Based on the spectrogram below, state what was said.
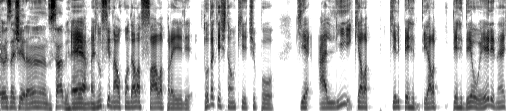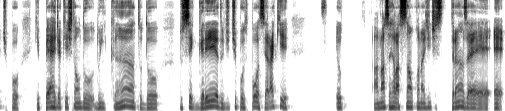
eu exagerando, sabe? É, mas no final, quando ela fala pra ele toda a questão que, tipo, que é ali que ela que ele perde, ela perdeu ele, né? Tipo, que perde a questão do, do encanto, do, do segredo, de tipo, pô, será que eu a nossa relação quando a gente transa é, é,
